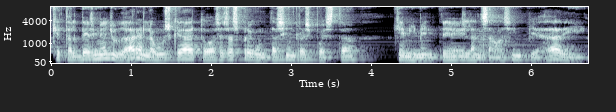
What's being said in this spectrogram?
que tal vez me ayudara en la búsqueda de todas esas preguntas sin respuesta que mi mente lanzaba sin piedad y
